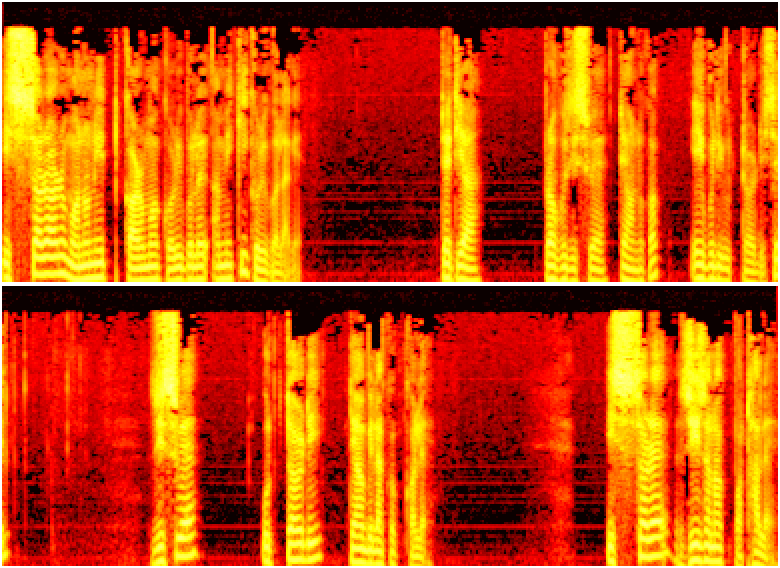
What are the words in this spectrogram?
ঈশ্বৰৰ মনোনীত কৰ্ম কৰিবলৈ আমি কি কৰিব লাগে? তেতিয়া প্ৰভু যীশুৱে তেওঁলোকক এই বুলি উত্তৰ দিছিল। যীশুৱে উত্তৰ দি তেওঁবিলাকক কলে ঈশ্বৰে যিজনক পঠালে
